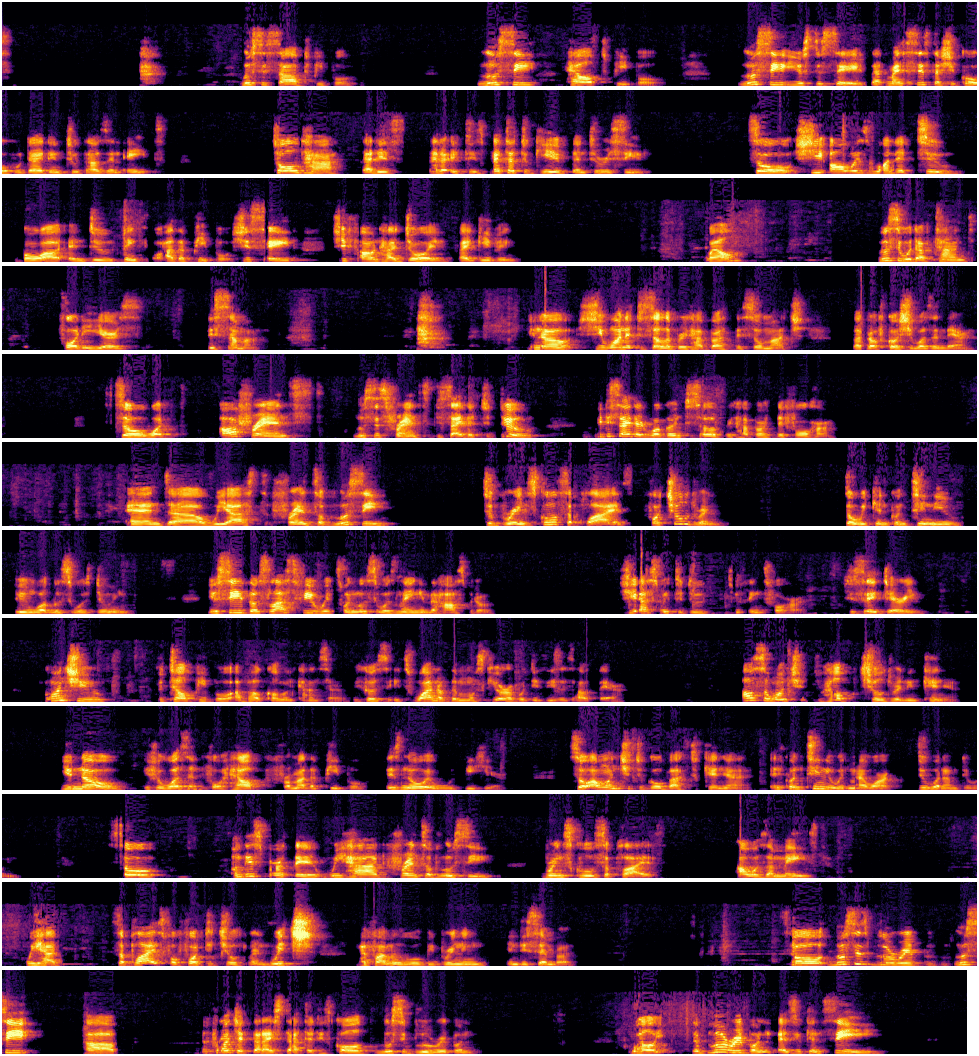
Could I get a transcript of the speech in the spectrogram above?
Lucy served people. Lucy helped people. Lucy used to say that my sister Shiko, who died in 2008, told her that it's better, it is better to give than to receive. So she always wanted to go out and do things for other people. She said she found her joy by giving. Well, Lucy would have turned 40 years this summer you know, she wanted to celebrate her birthday so much, but of course she wasn't there. So what our friends, Lucy's friends, decided to do, we decided we're going to celebrate her birthday for her. And uh, we asked Friends of Lucy to bring school supplies for children so we can continue doing what Lucy was doing. You see, those last few weeks when Lucy was laying in the hospital, she asked me to do two things for her. She said, Jerry, I want you to tell people about colon cancer because it's one of the most curable diseases out there. I also want you to help children in Kenya. You know, if it wasn't for help from other people, there's no way we would be here. So I want you to go back to Kenya and continue with my work, do what I'm doing. So on this birthday, we had Friends of Lucy bring school supplies. I was amazed. We had supplies for 40 children, which my family will be bringing in December. So Lucy's Blue Rib Lucy, uh, the project that I started is called Lucy Blue Ribbon. Well, the blue ribbon, as you can see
